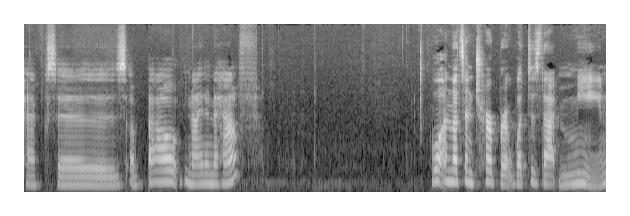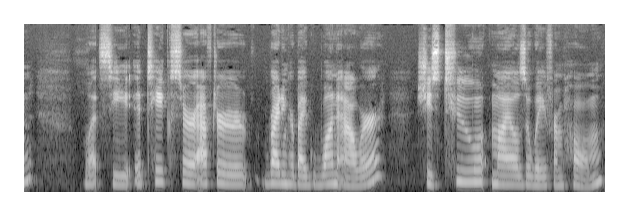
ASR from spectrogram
x is about 9.5. Well, and let's interpret what does that mean. Let's see, it takes her, after riding her bike one hour, she's two miles away from home.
